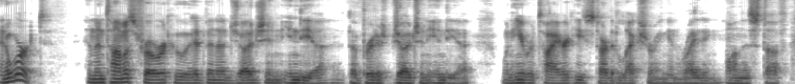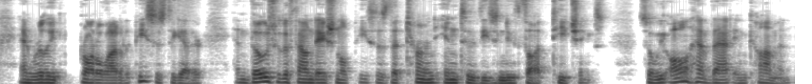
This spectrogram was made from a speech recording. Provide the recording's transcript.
And it worked. And then Thomas Troward, who had been a judge in India, a British judge in India, when he retired, he started lecturing and writing on this stuff and really brought a lot of the pieces together. And those were the foundational pieces that turned into these new thought teachings. So we all have that in common.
